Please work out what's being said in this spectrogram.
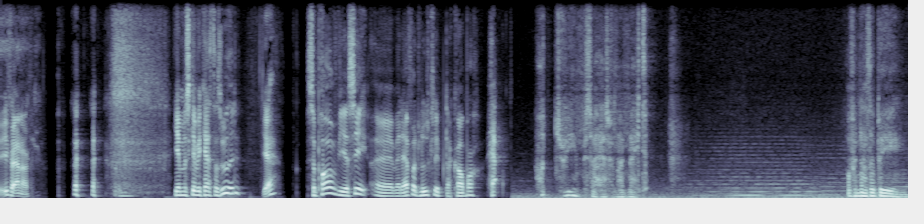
Det er fair nok. Jamen, skal vi kaste os ud i det? Ja. Så prøver vi at se, øh, hvad det er for et lydklip, der kommer her. What dreams I had of my mate? Of another being,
